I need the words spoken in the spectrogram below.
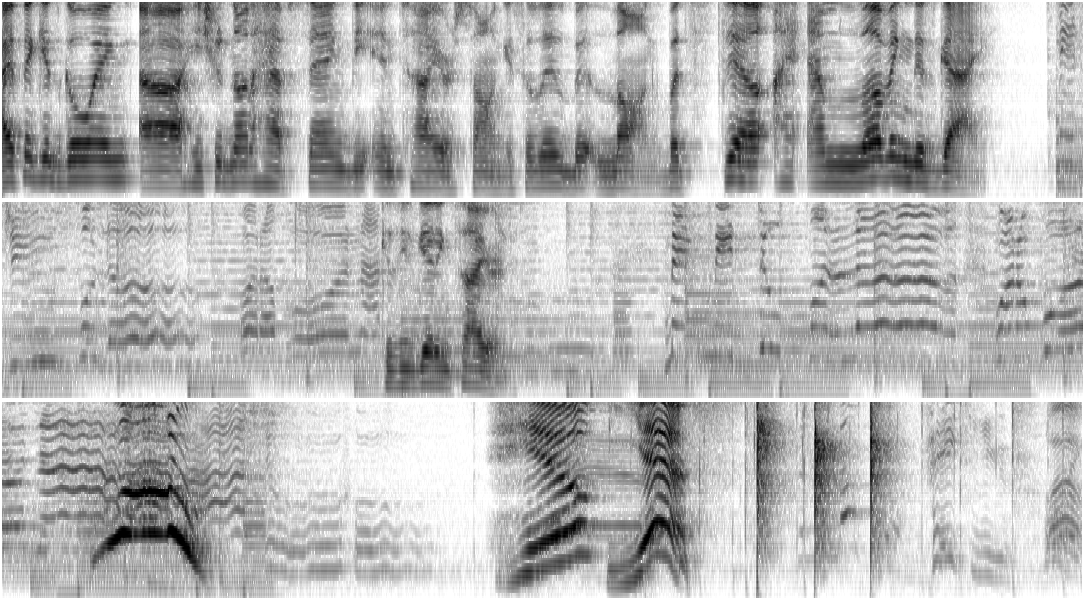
I think it's going, uh, he should not have sang the entire song. It's a little bit long, but still, I am loving this guy. me do for love what I would not Because he's getting tired. Make me do for love what I Whoa! Hell yes! Wow.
